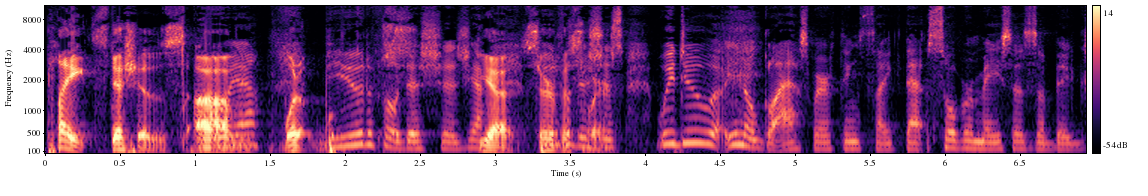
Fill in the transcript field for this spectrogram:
plates, dishes. Um, Oh yeah, what- beautiful dishes. Yeah, yeah, serviceware. dishes. We do, uh, you know, glassware, things like that. Sober Mesa is a big,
